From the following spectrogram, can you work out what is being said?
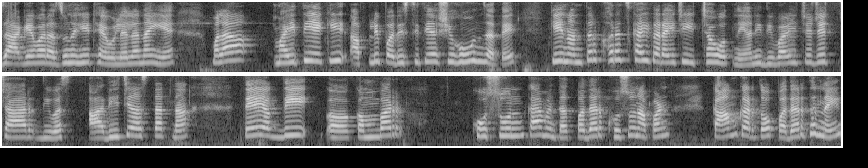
जागेवर अजूनही ठेवलेलं नाही आहे मला माहिती आहे की आपली परिस्थिती अशी होऊन जाते की नंतर खरंच काही करायची इच्छा होत नाही. आणि दिवाळीचे जे चार दिवस आधीचे असतात ना ते अगदी कंबर खोसून काय म्हणतात पदर खोसून आपण काम करतो. पदर तर नाही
